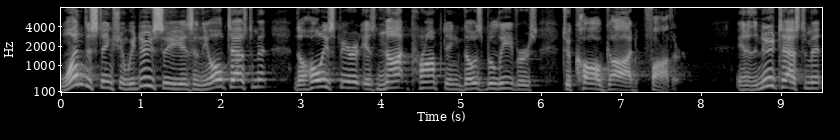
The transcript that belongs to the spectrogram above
One distinction we do see is in the Old Testament, the Holy Spirit is not prompting those believers to call God Father. And in the New Testament,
